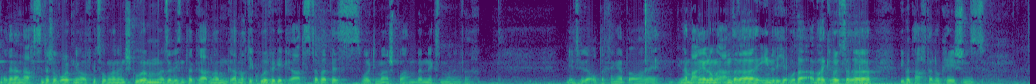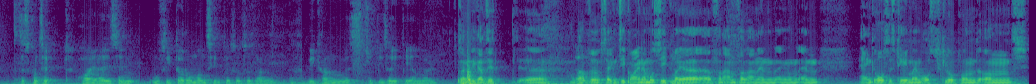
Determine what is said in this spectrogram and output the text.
oder in der Nacht sind da schon Wolken aufgezogen und ein Sturm. Also wir sind da gerade noch, noch die Kurve gekratzt, aber das wollte man ersparen beim nächsten Mal einfach. Jetzt wieder Otterkringer Brauerei. In der Mangelung anderer ähnlicher oder anderer größerer überdachter Locations. Das Konzept heuer ist in Musik der Roma und Sinti sozusagen. Wie kam es zu dieser Idee einmal? Sozusagen die ganze, äh, unter Anführungszeichen, Zigeunermusik mhm. war ja äh, von Anfang an ein, ein, ein, ein großes Thema im Ostclub und, und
